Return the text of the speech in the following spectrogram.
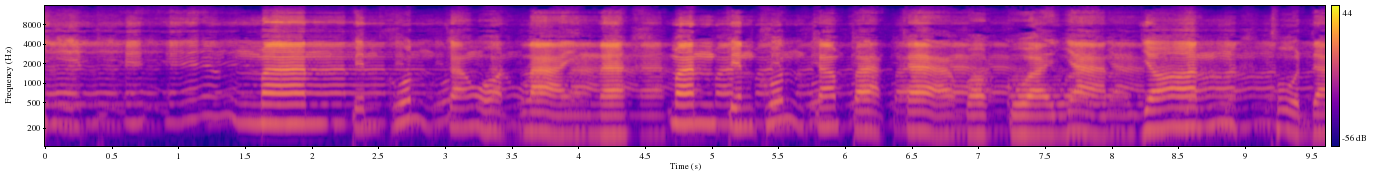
ยมันเป็นคนกะหดหลายนะ มันเป็นคนกะปากกาบอกกลัวย่านย้อนผู้ใด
